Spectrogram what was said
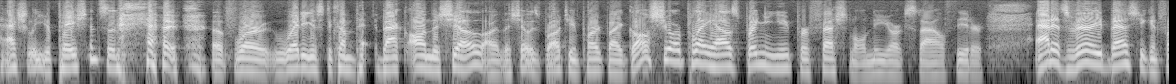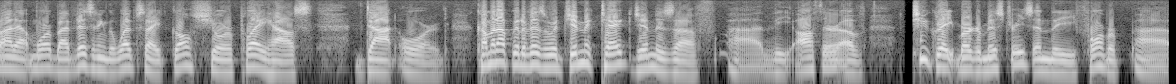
actually your patience and for waiting us to come back on the show. Our, the show is brought to you in part by Gulf Shore Playhouse, bringing you professional New York style theater. At its very best, you can find out more by visiting the website gulfshoreplayhouse.org. Coming up, we're going to visit with Jim McTague. Jim is uh, uh, the author of two great murder mysteries and the former uh,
